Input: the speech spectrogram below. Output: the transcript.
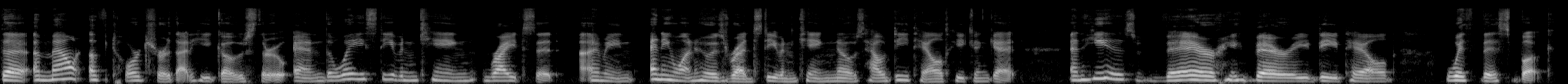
The amount of torture that he goes through and the way Stephen King writes it I mean, anyone who has read Stephen King knows how detailed he can get. And he is very, very detailed with this book.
